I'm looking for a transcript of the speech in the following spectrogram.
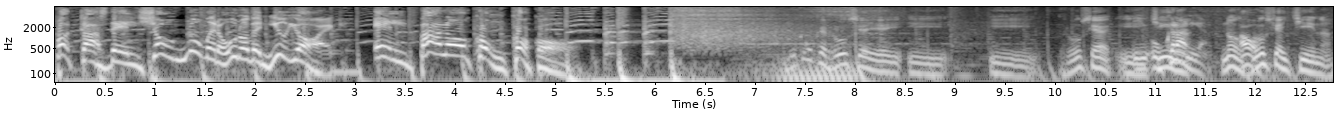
podcast del show número uno de New York, El Palo con Coco. Yo creo que Rusia y, y- y- Rusia y, Y China, Ucrania. No, Ah, Rusia y China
